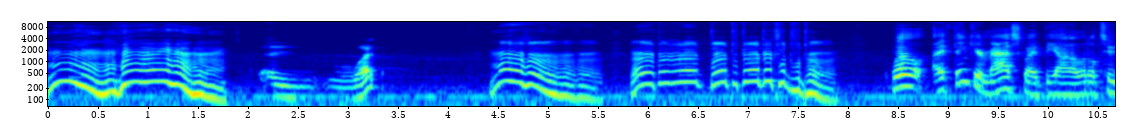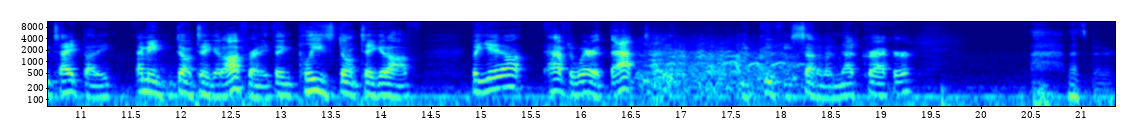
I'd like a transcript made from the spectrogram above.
Uh, what? Well, I think your mask might be on a little too tight, buddy. I mean, don't take it off or anything. Please don't take it off. But you don't have to wear it that tight. You goofy son of a nutcracker. Ah, that's better.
